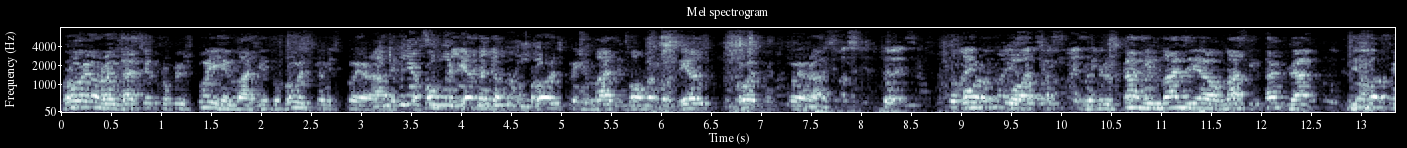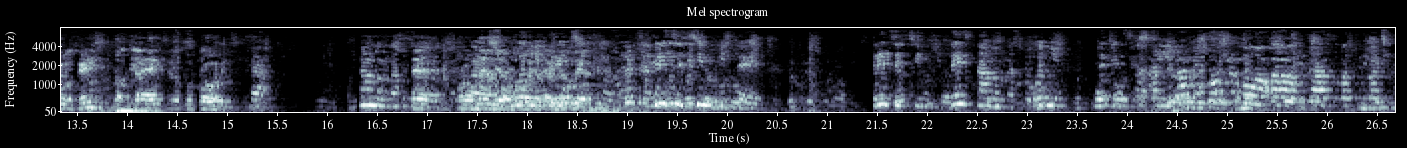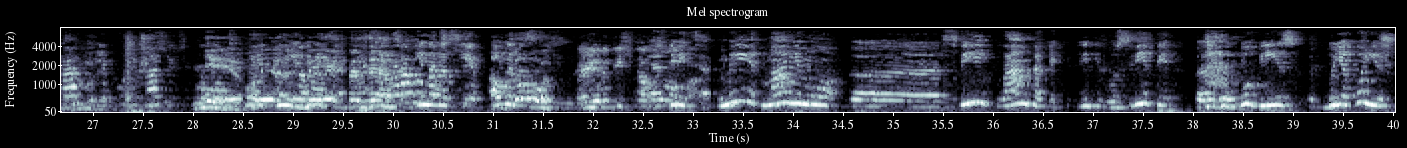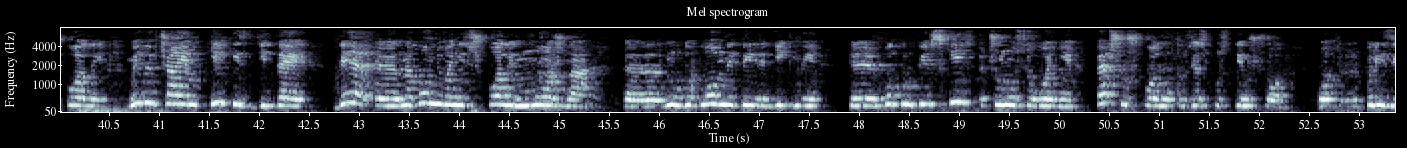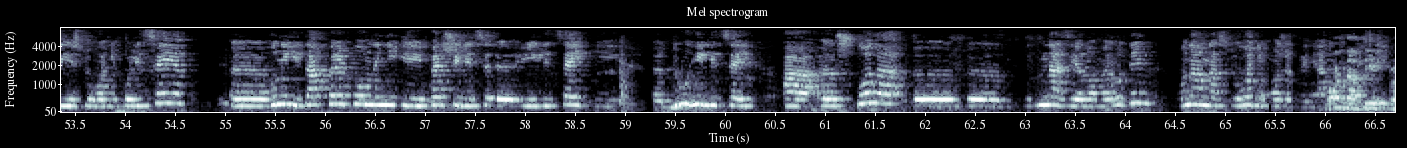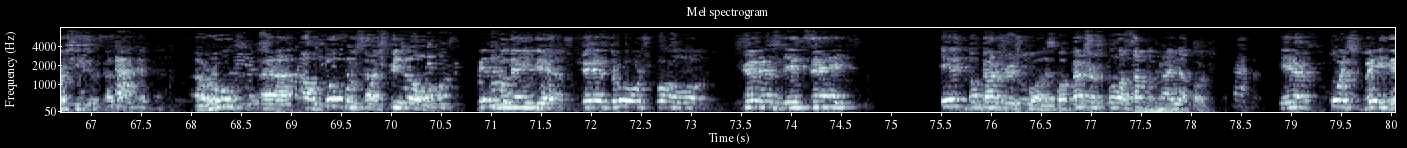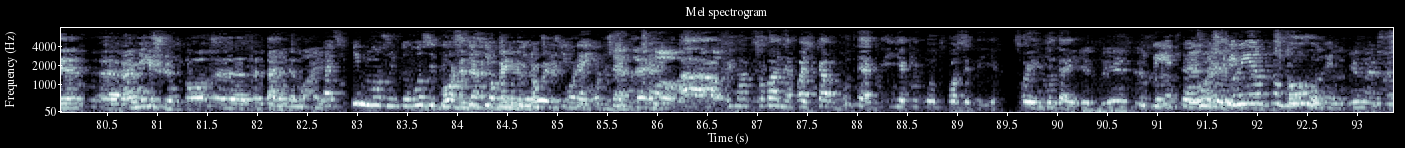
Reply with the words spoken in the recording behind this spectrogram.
про реорганізацію Кропивської гімназії Дубровицької міської ради шляхом приєднання до Дубровицької гімназії номер 1 Дубровицької міської ради. Кропивська гімназія у нас і так вже відсотків 30 навчається в Дубровиці. Це роботи. 30 37 дітей. 37 дітей станом на сьогодні у Кропивській А ми можемо вказувати батькам, яку гімназію Ні, автобус. Василівна. Е, Дивіться, ми маємо е, свій план, так як відділ освіти, е, до до якої школи. Ми вивчаємо кількість дітей, де е, наповнюваність школи можна е, ну, доповнити дітьми. Е, по Крупівській, чому сьогодні першу школу у зв'язку з тим, що от е, колізії сьогодні по ліцеях, е, вони і так переповнені, і перший ліцей, і, ліцей, і е, другий ліцей. А е, школа, е, е, гімназія номер один, вона в нас сьогодні може прийняти. Можна більш простіше сказати. Рух е, автобуса шкільного, він буде йти через другу школу, через ліцей і до першої школи, бо перша школа саме крайня точка. Як хтось вийде е, раніше, то е, питань немає. Батьки можуть довозити Може, скільки дехто вийде в другій школі, дітей. може, Вже в третій. А фінансування батькам буде, які будуть возити їх, своїх дітей? Туди. Е, Шкільний автобус буде.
